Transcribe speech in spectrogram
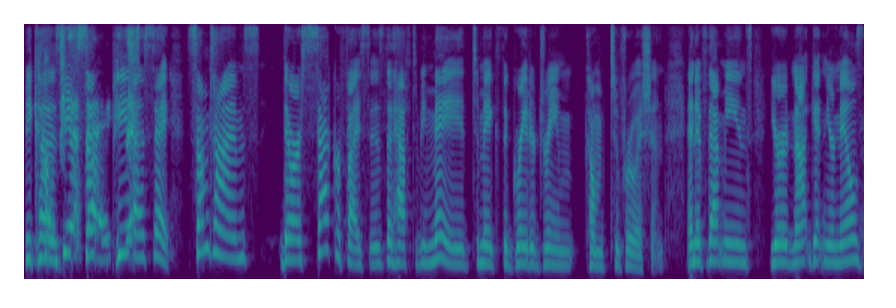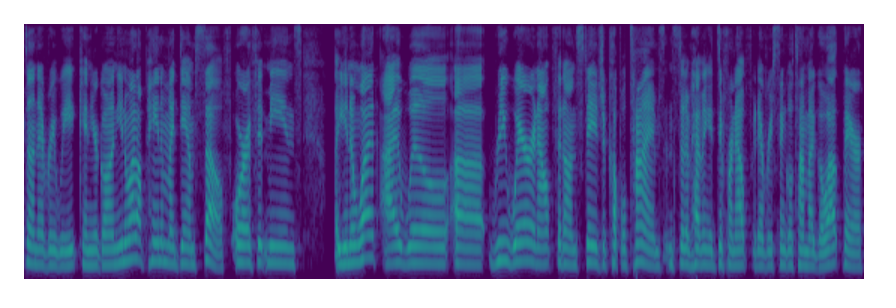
because oh, PSA. PSA sometimes there are sacrifices that have to be made to make the greater dream come to fruition. And if that means you're not getting your nails done every week and you're going, you know what, I'll paint them my damn self, or if it means, uh, you know what, I will uh, rewear an outfit on stage a couple times instead of having a different outfit every single time I go out there.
